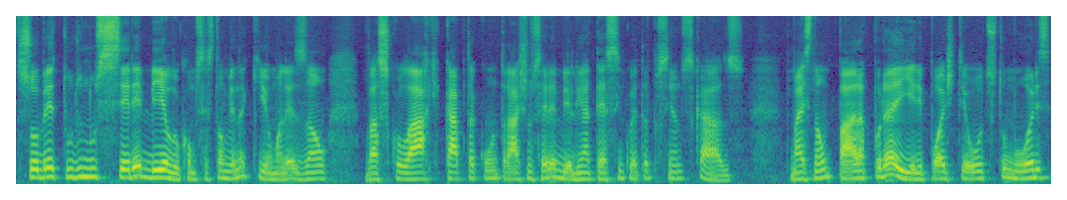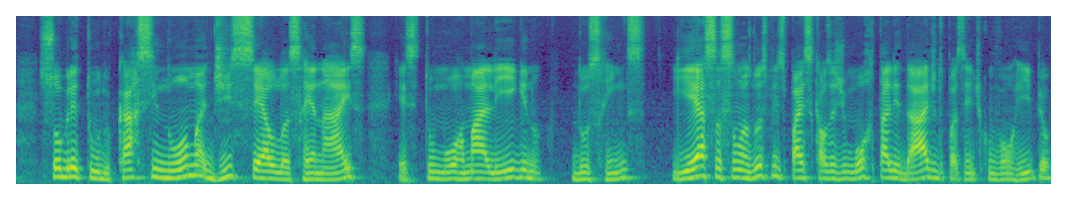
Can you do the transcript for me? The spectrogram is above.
sobretudo no cerebelo, como vocês estão vendo aqui, uma lesão vascular que capta contraste no cerebelo, em até 50% dos casos. Mas não para por aí, ele pode ter outros tumores, sobretudo carcinoma de células renais, é esse tumor maligno dos rins, e essas são as duas principais causas de mortalidade do paciente com von Hippel,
